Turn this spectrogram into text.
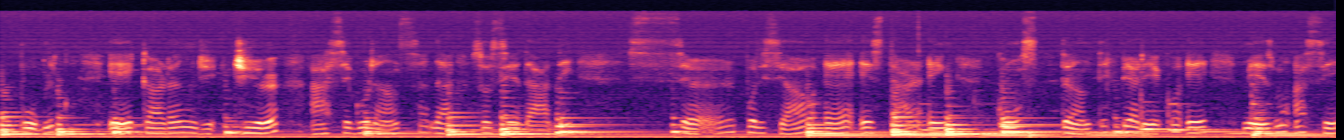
Ordem pública e garantir a segurança da sociedade. Ser policial é estar em constante perigo e, mesmo assim,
